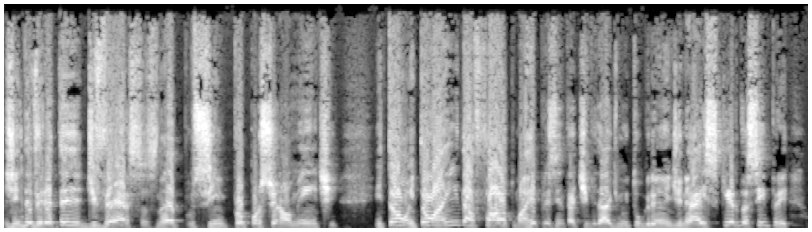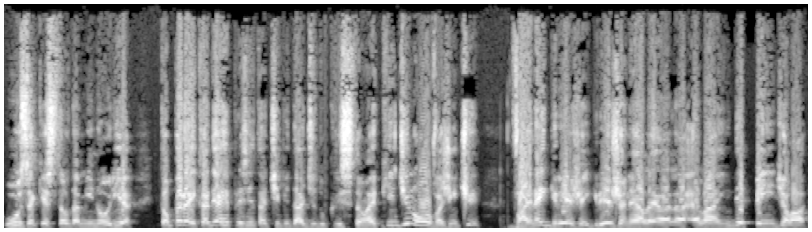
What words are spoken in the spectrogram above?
A gente deveria ter diversas, né? Sim, proporcionalmente. Então, então ainda falta uma representatividade muito grande, né? A esquerda sempre usa a questão da minoria. Então, peraí, cadê a representatividade do cristão? É que, de novo, a gente vai na igreja. A igreja, né, ela, ela, ela independe, ela,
